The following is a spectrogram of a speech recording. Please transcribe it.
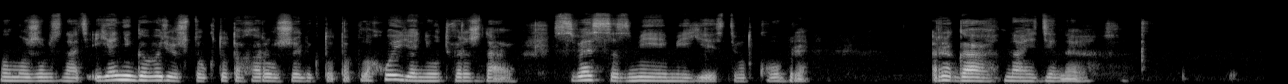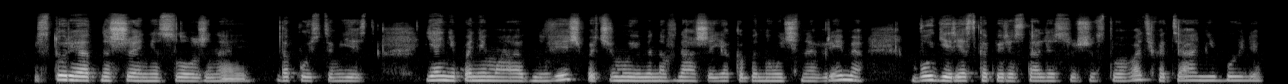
Мы можем знать. И я не говорю, что кто-то хороший или кто-то плохой, я не утверждаю. Связь со змеями есть, вот кобры. Рога найдены. История отношений сложная допустим, есть. Я не понимаю одну вещь, почему именно в наше якобы научное время боги резко перестали существовать, хотя они были.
